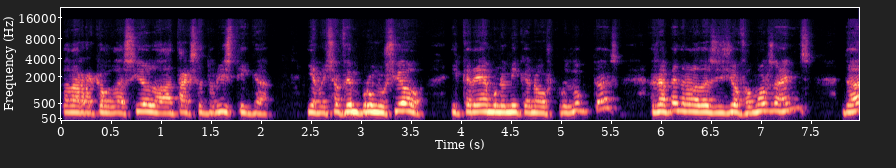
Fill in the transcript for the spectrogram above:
de la recaudació de la taxa turística i amb això fem promoció i creem una mica nous productes, es va prendre la decisió fa molts anys de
